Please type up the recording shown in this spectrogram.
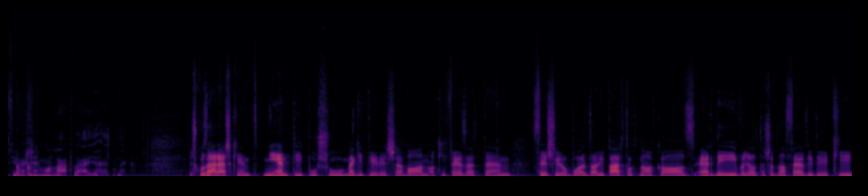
szívesen van látva, eljöhetnek. És akkor zárásként milyen típusú megítélése van a kifejezetten szélsőjobboldali pártoknak az erdélyi, vagy adott esetben a felvidéki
